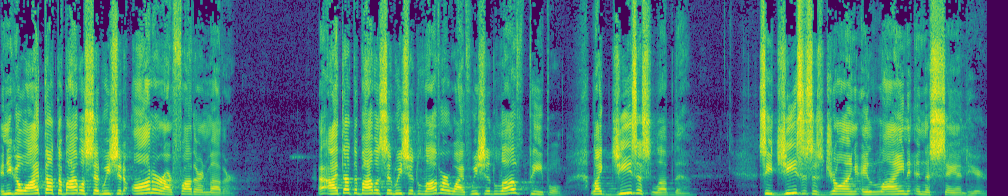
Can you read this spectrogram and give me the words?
And you go, well, I thought the Bible said we should honor our father and mother. I thought the Bible said we should love our wife, we should love people like Jesus loved them. See, Jesus is drawing a line in the sand here.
